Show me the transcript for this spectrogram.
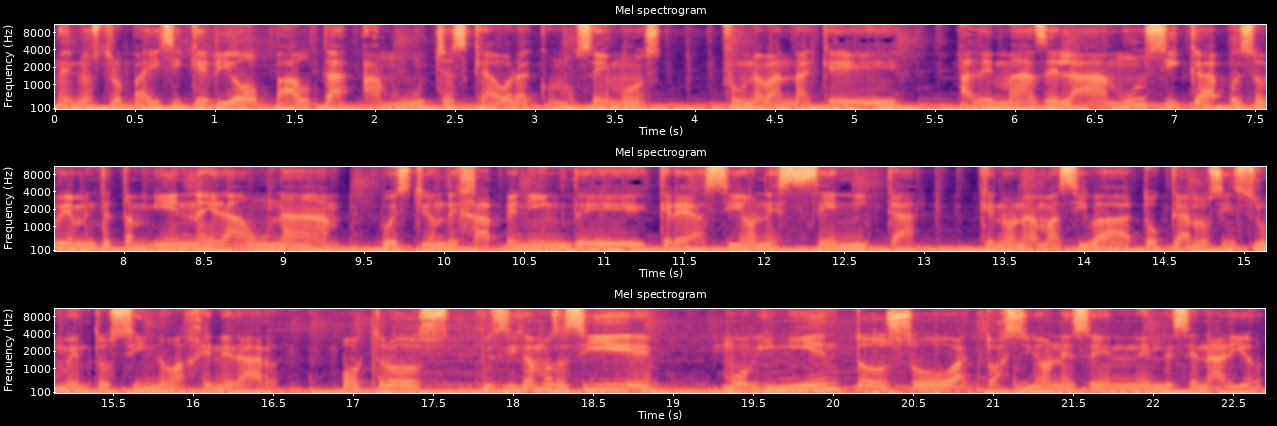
en nuestro país y que dio pauta a muchas que ahora conocemos. Fue una banda que además de la música, pues obviamente también era una cuestión de happening, de creación escénica, que no nada más iba a tocar los instrumentos, sino a generar otros, pues digamos así, eh, movimientos o actuaciones en el escenario,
